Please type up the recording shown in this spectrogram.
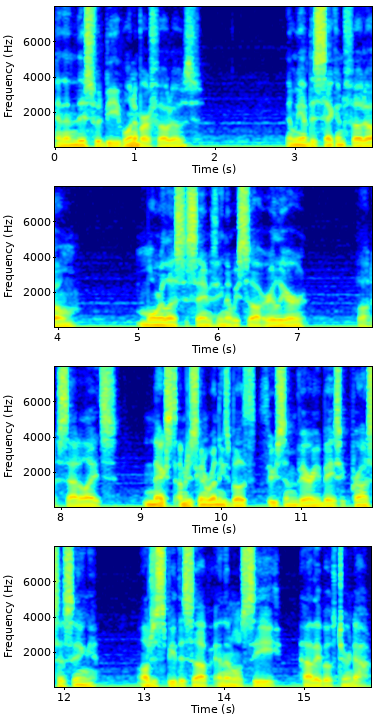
And then this would be one of our photos. Then we have the second photo, more or less the same thing that we saw earlier. A lot of satellites. Next, I'm just going to run these both through some very basic processing. I'll just speed this up and then we'll see how they both turned out.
